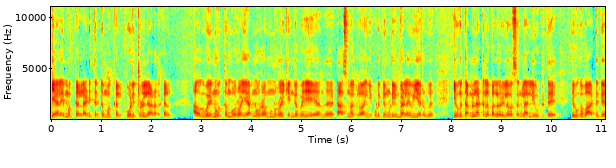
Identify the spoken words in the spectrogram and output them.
ஏழை மக்கள் அடித்தட்டு மக்கள் கூலி தொழிலாளர்கள் அவங்க போய் நூற்றம்பது ரூபா இரநூறுவா முந்நூறுரூவாய்க்கு எங்கே போய் அந்த டாஸ்மாகில் வாங்கி கொடுக்க முடியும்? விலை உயர்வு. இவங்க தமிழ்நாட்டில் பல்வேறு இலவசங்களை அள்ளி விட்டுட்டு இவங்க பாட்டுக்கு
